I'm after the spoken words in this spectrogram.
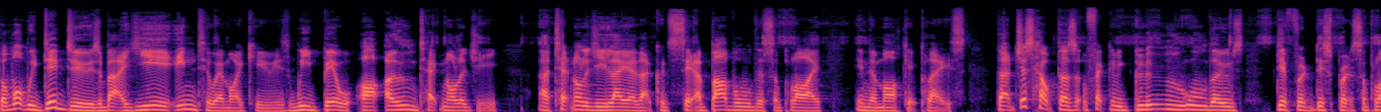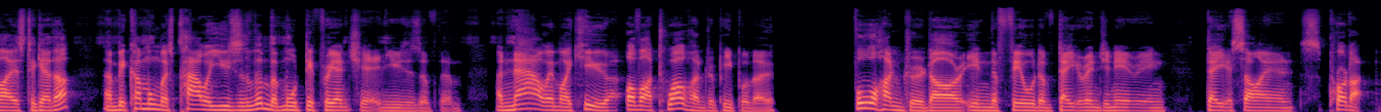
But what we did do is about a year into MIQ is we built our own technology, a technology layer that could sit above all the supply in the marketplace that just helped us effectively glue all those different disparate suppliers together and become almost power users of them, but more differentiated users of them. And now MIQ, of our 1,200 people though, 400 are in the field of data engineering, data science, product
